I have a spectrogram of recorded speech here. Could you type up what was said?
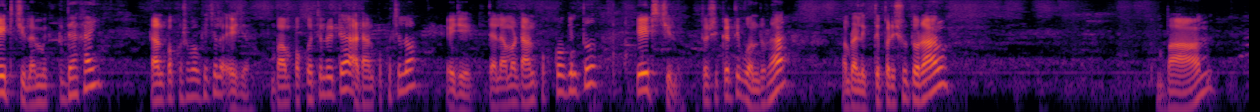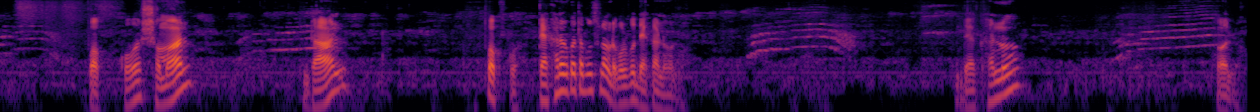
এইট ছিল। আমি একটু দেখাই। ডান পক্ষ সমান কী ছিল? এই যে, বাম পক্ষ ছিল এটা আর ডান পক্ষ ছিল এই যে। এইট তাহলে আমার ডান পক্ষও কিন্তু এইট ছিল। তো শিক্ষার্থী বন্ধুরা, আমরা লিখতে পারি সুতরাং বাম পক্ষ সমান ডান পক্ষ। দেখানোর কথা বলছিলাম, আমরা বলব দেখানো হলো। দেখানো হলো।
